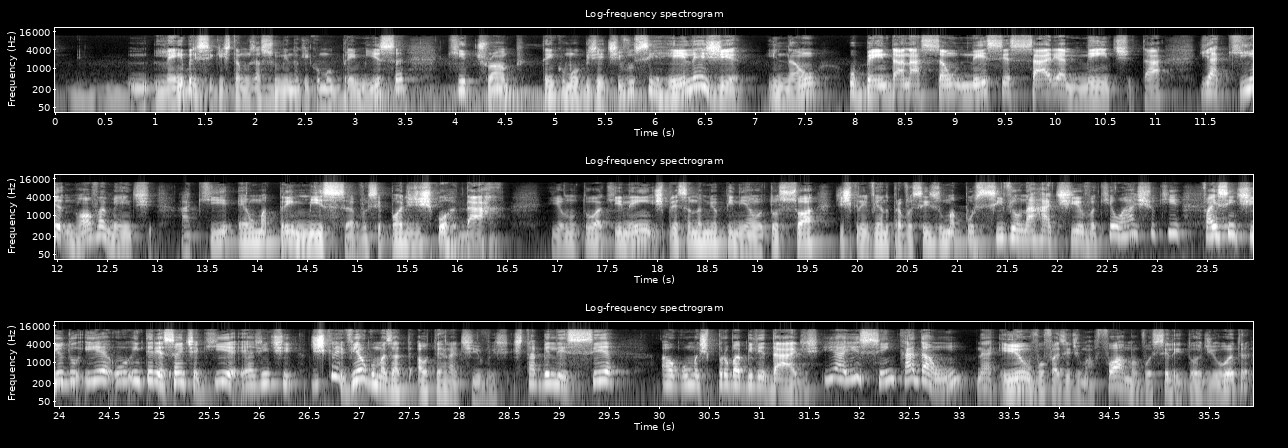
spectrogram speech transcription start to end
lembre-se que estamos assumindo aqui como premissa que Trump tem como objetivo se reeleger e não o bem da nação necessariamente, tá? E aqui, novamente, aqui é uma premissa, você pode discordar. E eu não estou aqui nem expressando a minha opinião, eu estou só descrevendo para vocês uma possível narrativa que eu acho que faz sentido. E é, o interessante aqui é a gente descrever algumas alternativas, estabelecer algumas probabilidades. E aí sim, cada um, né? Eu vou fazer de uma forma, você, leitor, de outra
